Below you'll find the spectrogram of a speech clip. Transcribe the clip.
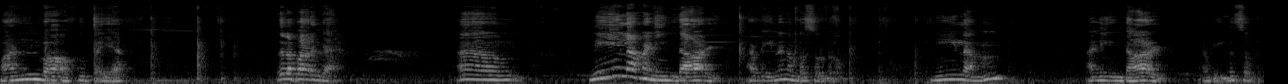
பண்பாகு பெயர் இதில் பாருங்க. ஆம், நீலம் அணிந்தாள் அப்படின்னு நம்ம சொல்கிறோம் நீலம் அணிந்தாள் அப்படின்னு சொல்கிறோம்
